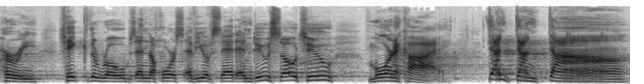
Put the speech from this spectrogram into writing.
Hurry, take the robes and the horse, as you have said, and do so to Mordecai. Dun, dun, dun.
